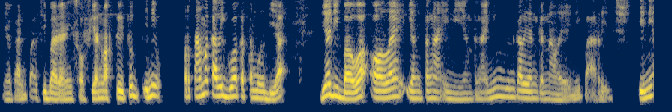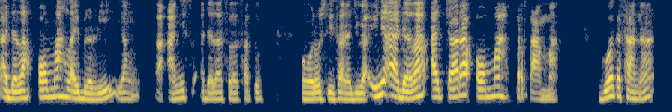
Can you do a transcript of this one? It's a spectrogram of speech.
ya kan Pak Sibarani Sofian. Waktu itu ini pertama kali gue ketemu dia dia dibawa oleh yang tengah ini. Yang tengah ini mungkin kalian kenal ya ini Pak Rich. Ini adalah Omah Library yang Anis adalah salah satu pengurus di sana juga. Ini adalah acara Omah pertama. Gue ke sana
